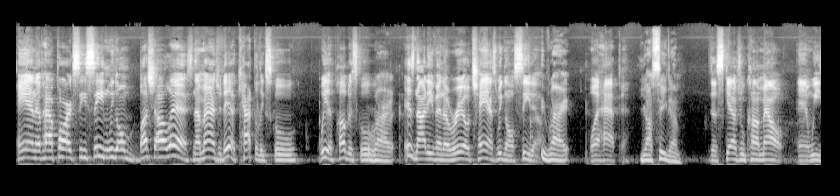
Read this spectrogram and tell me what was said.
And if Hyde Park CC, we gonna bust y'all ass. Now, mind you, they a Catholic school, we a public school. Right. It's not even a real chance we gonna see them. Right. What happened? Y'all see them. the schedule come out and we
